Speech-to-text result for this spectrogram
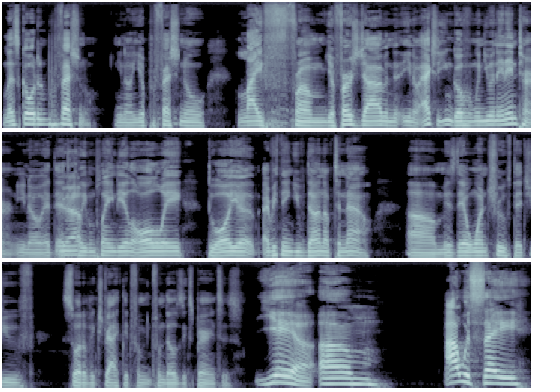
Let's go to the professional. You know, your professional life from your first job, and you know, actually, you can go from when you were an intern. You know, at, at the Cleveland Plain Dealer, all the way through all your everything you've done up to now. Um, is there one truth that you've sort of extracted from from those experiences? Yeah, um, I would say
